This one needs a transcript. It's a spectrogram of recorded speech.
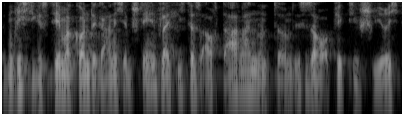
ein richtiges Thema konnte gar nicht entstehen. Vielleicht liegt das auch daran und, und ist es auch objektiv schwierig,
